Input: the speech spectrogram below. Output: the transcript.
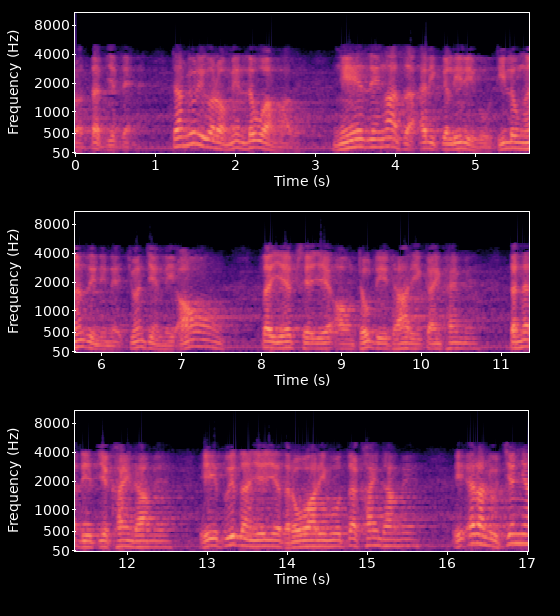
တော့တတ်ပြစ်တဲ့ဒါမျိုးတွေကတော့မင်းလောက်ရမှာပဲငယ်စဉ်ကစအဲ့ဒီကလေးတွေကိုဒီလုပ်ငန်းစဉ်တွေနဲ့ကျွမ်းကျင်နေအောင်သက်ရဲဖြဲရဲအောင်ဒုတ်တွေဓာတ်တွေကင်ခိုင်းမယ်တနတ်တွေပြစ်ခိုင်းထားမယ် အေးသွေးတန်ရဲရဲသရဝါတွေကိုတတ်ခိုင်းထားမယ်အေးအဲ့ဒါမျိုးကြင်ကြံ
